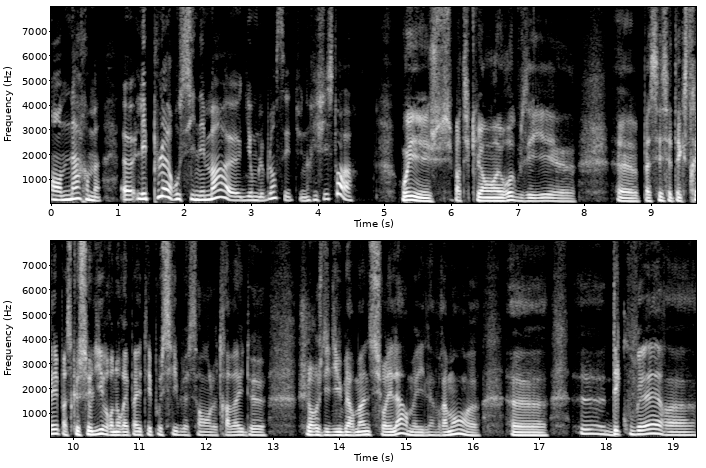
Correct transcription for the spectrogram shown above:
en armes. Euh, les pleurs au cinéma, euh, Guillaume Leblanc, c'est une riche histoire. Oui, je suis particulièrement heureux que vous ayez euh, euh, passé cet extrait parce que ce livre n'aurait pas été possible sans le travail de Georges Didier Huberman sur les larmes. Il a vraiment euh, découvert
